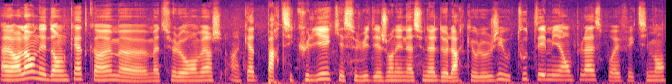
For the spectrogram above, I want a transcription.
Alors là, on est dans le cadre quand même, Mathieu Laurent Berge, un cadre particulier qui est celui des Journées nationales de l'archéologie, où tout est mis en place pour effectivement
